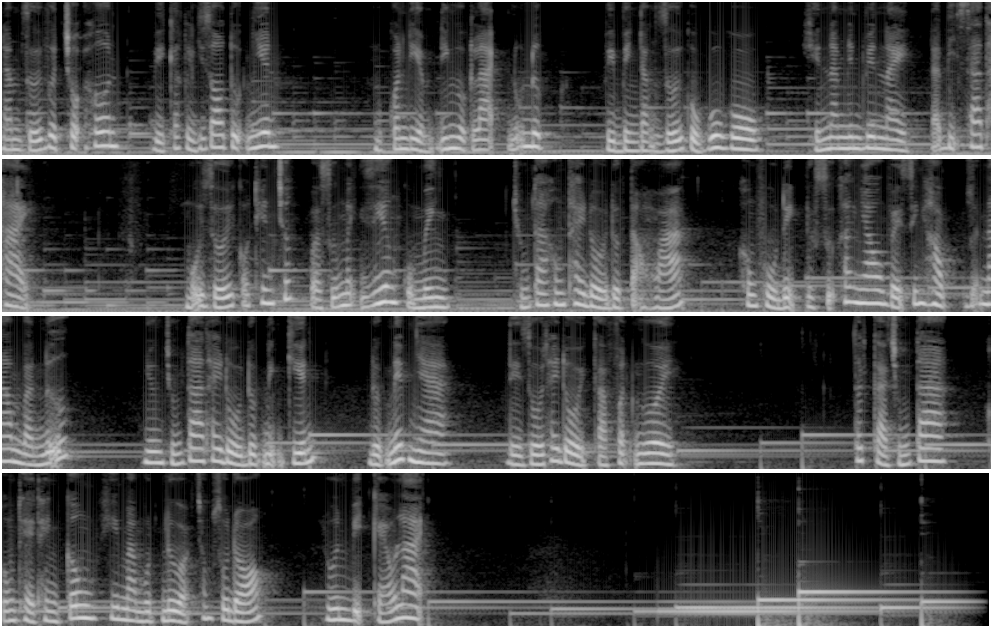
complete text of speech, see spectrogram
nam giới vượt trội hơn vì các lý do tự nhiên. Một quan điểm đi ngược lại, nỗ lực vì bình đẳng giới của google khiến nam nhân viên này đã bị sa thải mỗi giới có thiên chức và sứ mệnh riêng của mình. Chúng ta không thay đổi được tạo hóa, không phủ định được sự khác nhau về sinh học giữa nam và nữ. Nhưng chúng ta thay đổi được định kiến, được nếp nhà để rồi thay đổi cả phận người. Tất cả chúng ta không thể thành công khi mà một nửa trong số đó luôn bị kéo lại.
